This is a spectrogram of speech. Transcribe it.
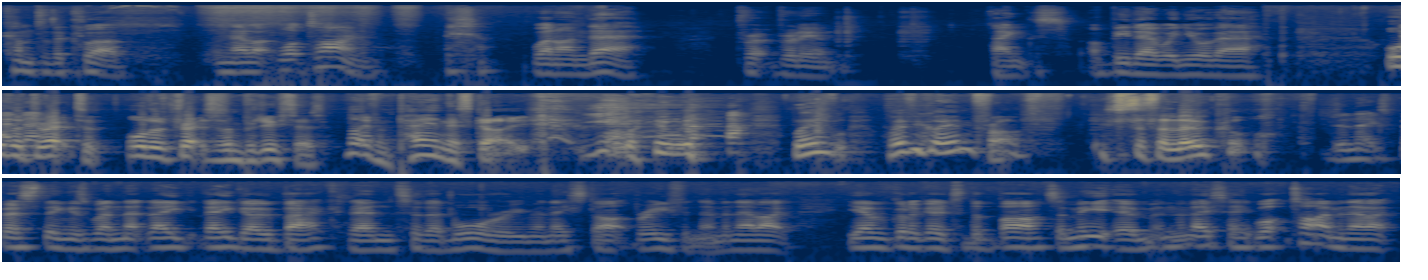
come to the club. And they're like, "What time?" when I'm there. Br- brilliant. Thanks. I'll be there when you're there. All And the directors, all the directors and producers, not even paying this guy. Yeah. where, where, where, where have you got him from? It's just a local. The next best thing is when they they go back then to the war room and they start briefing them and they're like, "Yeah, we've got to go to the bar to meet him." And then they say, "What time?" And they're like,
